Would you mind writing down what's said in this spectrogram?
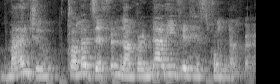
Mind you, from a different number, not even his phone number.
